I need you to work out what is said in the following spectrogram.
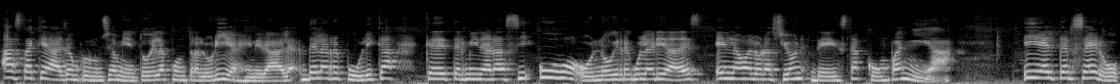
hasta que haya un pronunciamiento de la Contraloría General de la República que determinará si hubo o no irregularidades en la valoración de esta compañía. Y el tercero,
